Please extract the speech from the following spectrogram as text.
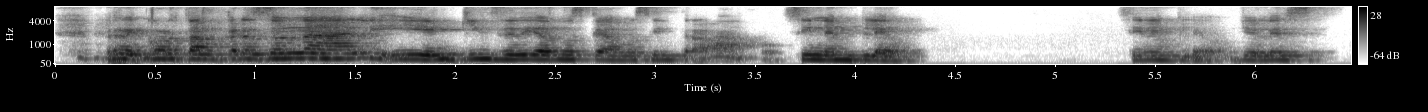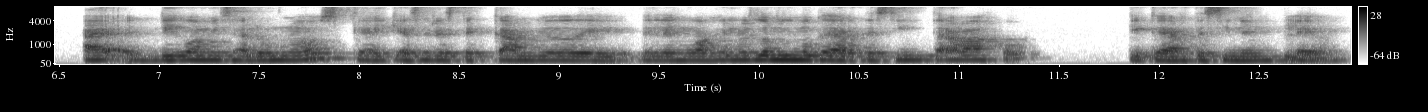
recortan personal y en 15 días nos quedamos sin trabajo, sin empleo. Sin empleo. Yo les eh, digo a mis alumnos que hay que hacer este cambio de, lenguaje. No es lo mismo quedarte sin trabajo que quedarte sin empleo.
